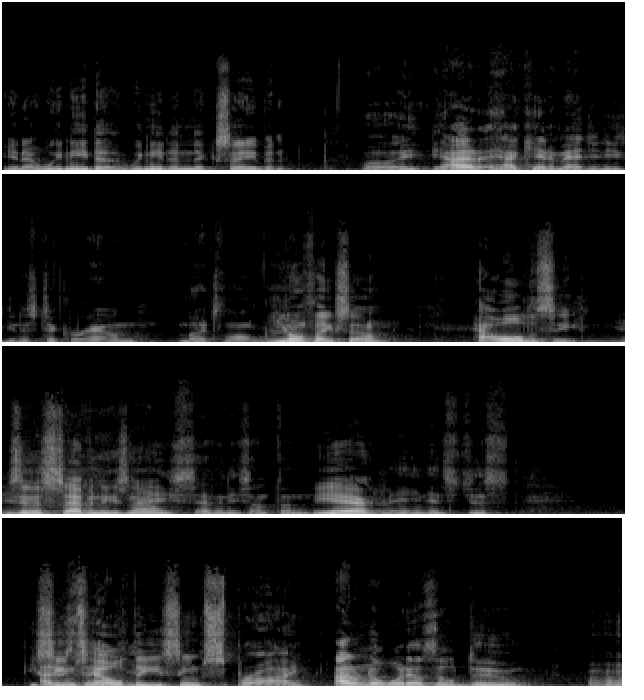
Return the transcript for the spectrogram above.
You know, we need a we need a Nick Saban. Well, I, I can't imagine he's going to stick around much longer. You don't think so? How old is he? He's in his 70s now. Yeah, he's seventy something. Yeah. I mean, it's just He I seems healthy. he- He seems spry. I don't know what else he'll do, Uh huh.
